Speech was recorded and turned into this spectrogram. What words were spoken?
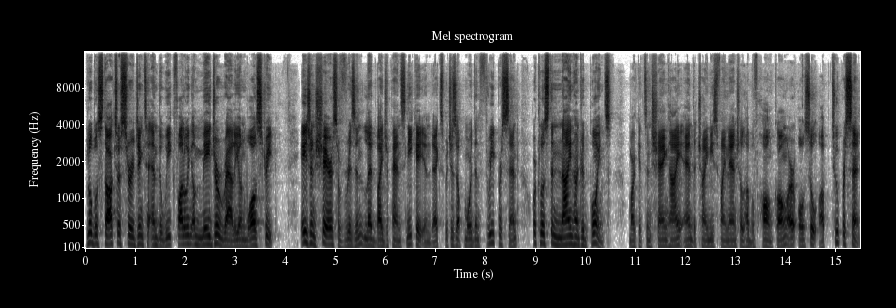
Global stocks are surging to end the week following a major rally on Wall Street. Asian shares have risen, led by Japan's Nikkei index, which is up more than 3% or close to 900 points. Markets in Shanghai and the Chinese financial hub of Hong Kong are also up 2%.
